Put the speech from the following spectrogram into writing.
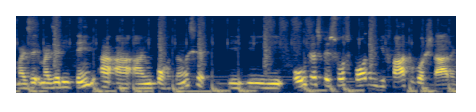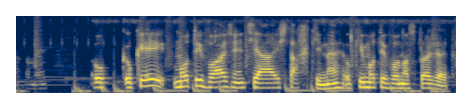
Mas, mas ele entende a, a, a importância e, e, outras pessoas podem de fato gostarem também. O, o que motivou a gente a estar aqui, né? O que motivou o nosso projeto.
